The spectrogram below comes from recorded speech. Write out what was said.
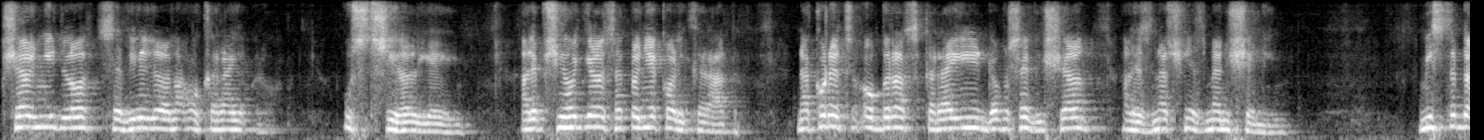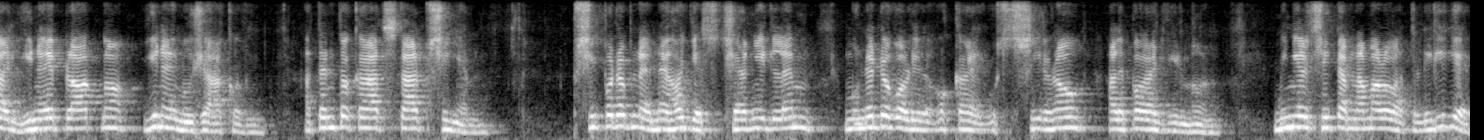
Čelnidlo se vylilo na okraj, ustřihl jej, ale přihodilo se to několikrát. Nakonec obraz krajiny dobře vyšel, ale značně zmenšený. Mistr dal jiné plátno jinému žákovi a tentokrát stál při něm. Při podobné nehodě s černidlem mu nedovolil okraj ustříhnout, ale poradil mu. Měl si tam namalovat lilie,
